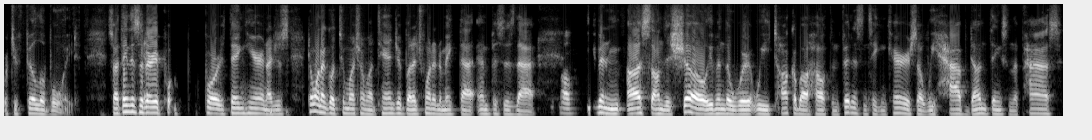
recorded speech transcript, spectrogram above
or to fill a void. So I think this is a very important thing here, and I just don't want to go too much on a tangent, but I just wanted to make that emphasis that well, even us on this show, even though we we talk about health and fitness and taking care of yourself, we have done things in the past,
